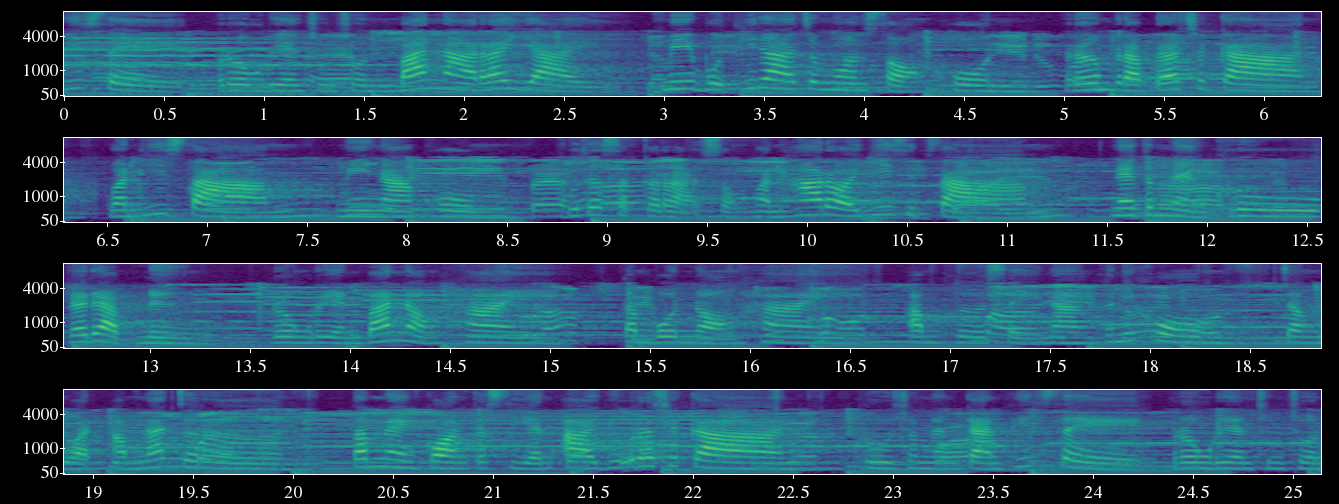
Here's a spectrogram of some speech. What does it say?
พิเศษ โรงเรียนชุมชนบ้านนาไร่ใหญ่ มีบุตรธิดาจำนวนสองคน เริ่มรับราชการ วันที่ 3 มีนาคม พุทธศักราช 2523 ในตำแหน่งครูระดับหนึ่ง โรงเรียนบ้านหนองไฮตำบลหนองไฮอำเภอเสนางคณิคม จังหวัดอำนาจเจริญ ตำแหน่งก่อนเกษียณอายุราชการ ครูชำนาญการพิเศษ โรงเรียนชุมชน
